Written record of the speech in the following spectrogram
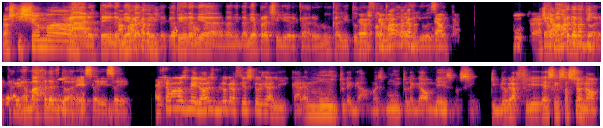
Eu acho que chama. Cara, eu tenho na minha gaveta, eu tenho na minha, na, na, minha prateleira, cara. Eu nunca li, todo eu mundo fala que, é, que é maravilhoso. Da... É, a... Puta, acho é que a, a marca, marca da, vitória, vitória, cara. É a marca da vitória, é isso aí, isso aí. Essa é uma das melhores bibliografias que eu já li, cara. É muito legal, mas muito legal mesmo, assim. De bibliografia é sensacional.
